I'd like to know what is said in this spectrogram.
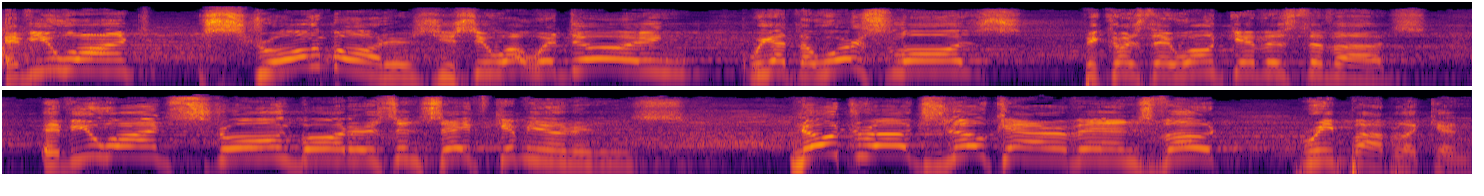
If you want strong borders, you see what we're doing? We got the worst laws because they won't give us the votes. If you want strong borders and safe communities, no drugs, no caravans, vote Republican.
